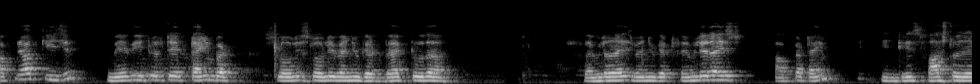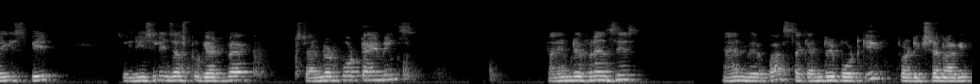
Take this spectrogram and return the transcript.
अपने आप कीजिए। May be it will take time but slowly slowly when you get back to the familiarise when you get familiarise आपका टाइम इंक्रीज फास्ट हो जाएगी speed so initially just to get back standard port timings time differences and मेरे पास सेकेंडरी पोर्ट की प्रोडिक्शन आ गई।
